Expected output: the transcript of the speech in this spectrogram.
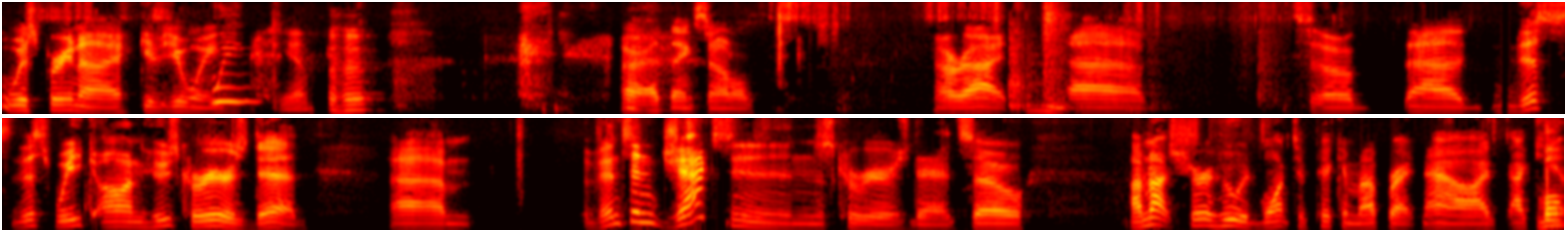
Whispering eye gives you a wink. Yeah. All right, thanks, Donald. All right. Uh, so uh, this this week on Whose Career is Dead, um, Vincent Jackson's career is dead. So I'm not sure who would want to pick him up right now. I I can't Boom,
